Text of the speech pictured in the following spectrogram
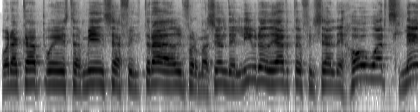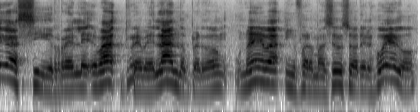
por acá pues también se ha filtrado información del libro de arte oficial de Hogwarts Legacy, releva- revelando, perdón, nueva información sobre el juego.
